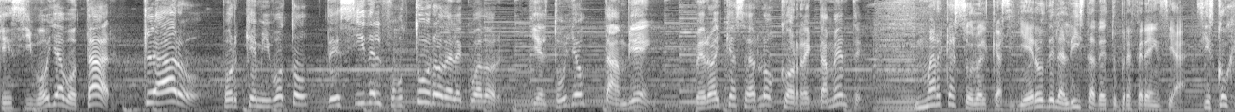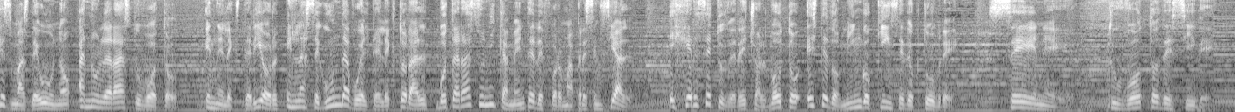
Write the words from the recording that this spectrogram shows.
Que si voy a votar, claro, porque mi voto decide el futuro del Ecuador y el tuyo también, pero hay que hacerlo correctamente. Marca solo el casillero de la lista de tu preferencia. Si escoges más de uno, anularás tu voto. En el exterior, en la segunda vuelta electoral, votarás únicamente de forma presencial. Ejerce tu derecho al voto este domingo 15 de octubre. CNE. Tu voto decide.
